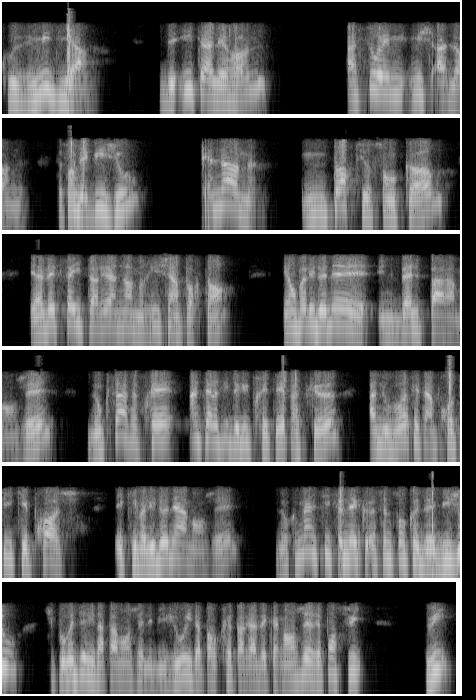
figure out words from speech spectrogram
Kuzmidia de Italeron Asur Mishalon. Ce sont des bijoux qu'un homme porte sur son corps et avec ça il paraît un homme riche et important et on va lui donner une belle part à manger. Donc ça, ça serait interdit de lui prêter parce que, à nouveau, c'est un profit qui est proche et qui va lui donner à manger. Donc même si ce, que, ce ne sont que des bijoux, tu pourrais dire il va pas manger les bijoux, il va pas préparer avec à manger. Réponse oui oui,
